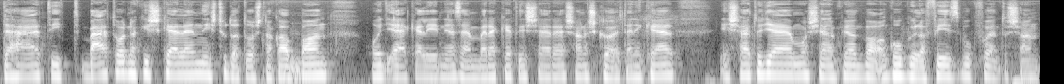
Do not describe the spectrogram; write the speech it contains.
tehát itt bátornak is kell lenni, és tudatosnak abban, hogy el kell érni az embereket, és erre sajnos költeni kell. És hát ugye most jelen pillanatban a Google, a Facebook folyamatosan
